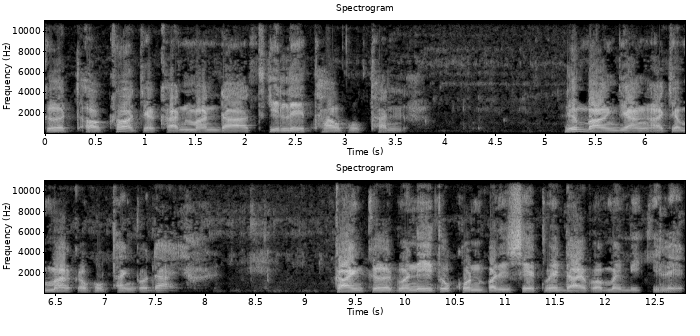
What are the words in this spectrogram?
เกิดออกคลอดจากคันมารดากิเลสเท่าพวกท่าน หรือบางอย่างอาจจะมากกว่าพวกท่านก็ได้ การเกิดวันนี้ทุกคนปฏิเสธไม่ได้ว่าไม่มีกิเลส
